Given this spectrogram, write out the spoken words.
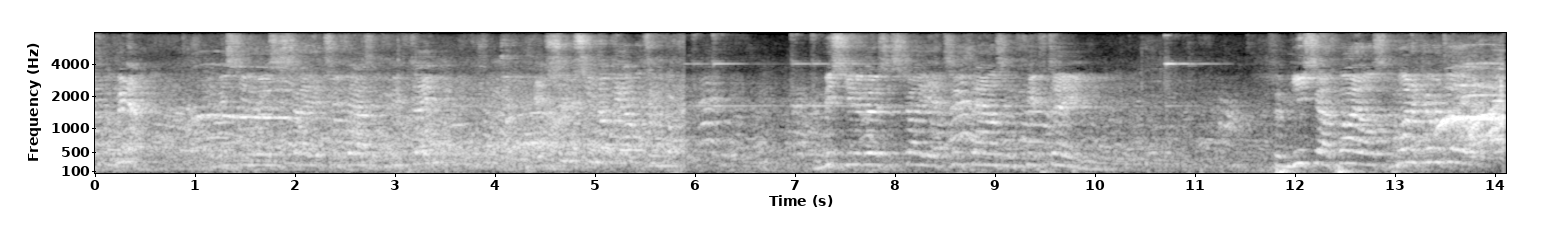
for the winner of Miss Universe Australia 2015. And should she not be able to... Miss Universe Australia 2015 from New South Wales, Monika Adore.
